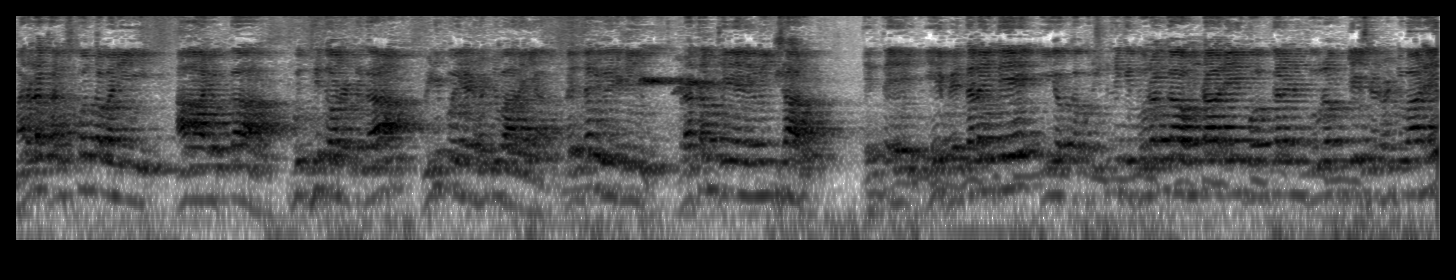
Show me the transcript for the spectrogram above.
మరల కలుసుకుందామని ఆ యొక్క బుద్ధితోనట్టుగా విడిపోయినటువంటి వారయ్య. పెద్దలు వీరిని వ్రతం చేయ నిర్మించారు అయితే ఏ పెద్దలైతే ఈ యొక్క కృష్ణునికి దూరంగా ఉండాలి గోపికలను చేసినటువంటి వారే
